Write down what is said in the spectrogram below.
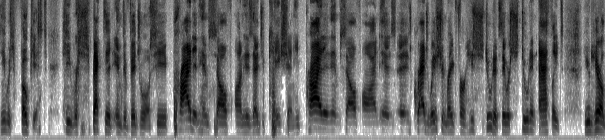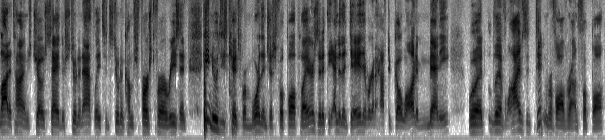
he was focused. He respected individuals. He prided himself on his education. He prided himself on his, his graduation rate for his students. They were student athletes. You'd hear a lot of times Joe say they're student athletes and student comes first for a reason. He knew these kids were more than just football players, that at the end of the day, they were going to have to go on and many would live lives that didn't revolve around football.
